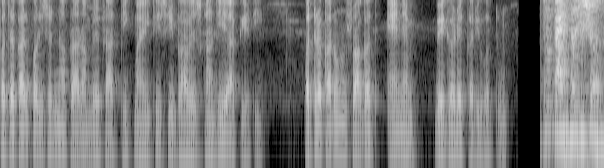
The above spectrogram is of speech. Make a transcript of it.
પત્રકાર પરિષદના પ્રારંભે પ્રાથમિક માહિતી શ્રી ભાવેશ ગાંધીએ આપી હતી. પત્રકારોનું સ્વાગત એન એમ વેગડે કર્યું હતું. પત્રકાર પરિષદ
